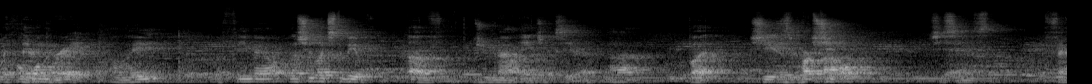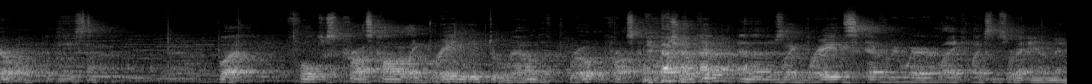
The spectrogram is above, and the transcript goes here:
with A their woman. braid. A lady? Female? No, she looks to be of juvenile age like Sierra, Uh, but she is part she, she seems feral at least. But full just cross collar, like braid looped around the throat and cross collar choking, and then there's like braids everywhere, like like some sort of anime.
